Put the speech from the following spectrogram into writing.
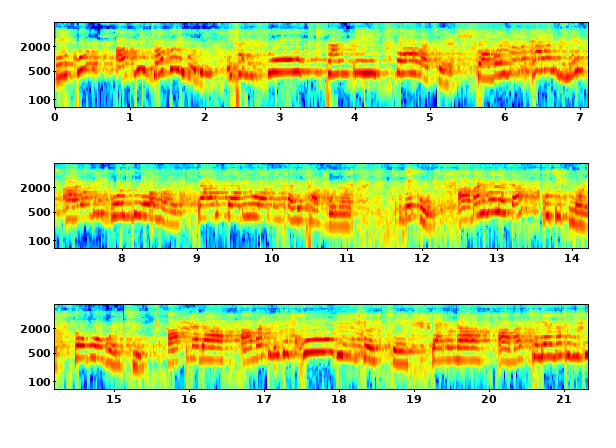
দেখুন, আপনি যতই বলুন, এখানে সুখ সব আছে। সময় মতো খাবার মিলে আর অনেক বন্ধুও হয়। তারপরেও আমি এখানে থাকব না। দেখুন, আমার বলাটা উচিত নয়, তবুও বলছি, আপনারা আমার থেকে খুব হিংসে হচ্ছে। কেননা, আমার ছেলে আমাকে নিচে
